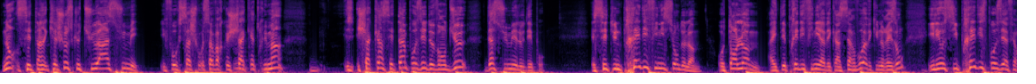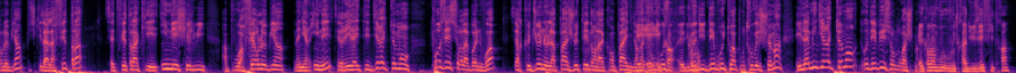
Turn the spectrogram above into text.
Non, c'est quelque chose que tu as assumé. Il faut savoir que chaque être humain, chacun s'est imposé devant Dieu d'assumer le dépôt. Et c'est une prédéfinition de l'homme. Autant l'homme a été prédéfini avec un cerveau, avec une raison, il est aussi prédisposé à faire le bien, puisqu'il a la fitra, cette fitra qui est innée chez lui, à pouvoir faire le bien de manière innée. C'est-à-dire il a été directement posé sur la bonne voie. C'est-à-dire que Dieu ne l'a pas jeté dans la campagne, dans Et- la et- et quand- il lui a dit débrouille-toi pour trouver le chemin. Il l'a mis directement au début sur le droit chemin. Et comment vous, vous traduisez Fitra?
